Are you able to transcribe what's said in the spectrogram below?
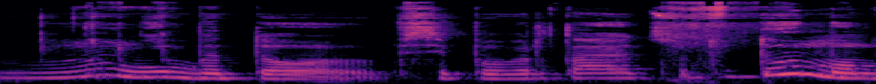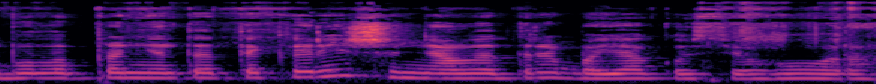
Ну, нібито всі повертаються додому. Було прийнято таке рішення, але треба якось його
